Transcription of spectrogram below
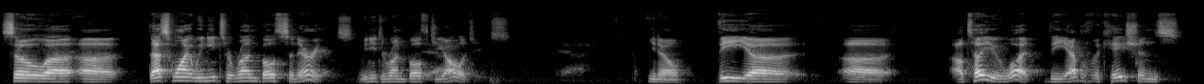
So uh, uh, that's why we need to run both scenarios. We need to run both Yeah. geologies. Yeah. You know, the uh, uh, I'll tell you what the amplifications,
